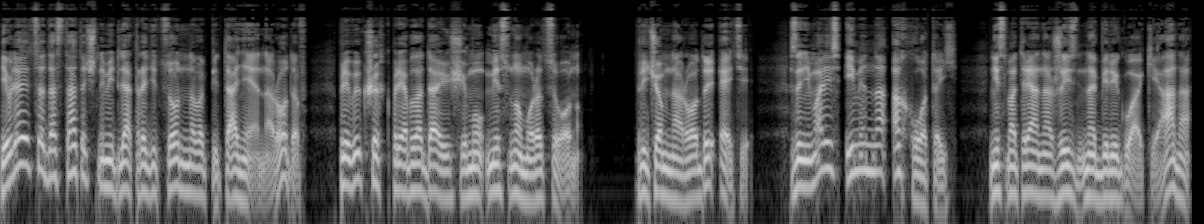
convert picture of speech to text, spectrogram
являются достаточными для традиционного питания народов, привыкших к преобладающему мясному рациону. Причем народы эти занимались именно охотой – несмотря на жизнь на берегу океана,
